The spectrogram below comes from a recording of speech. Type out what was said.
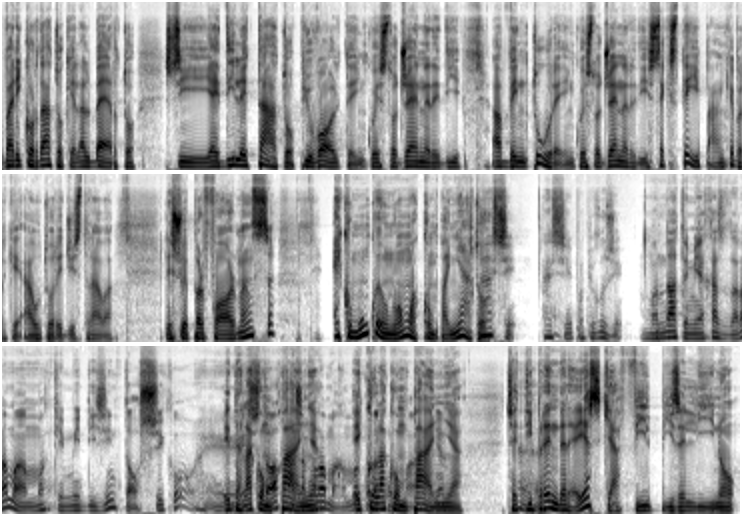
va ricordato che l'Alberto si è dilettato più volte in questo genere di avventure, in questo genere di sex tape anche perché autoregistrava le sue performance, è comunque un uomo accompagnato. Eh sì. Eh sì, proprio così. Mandatemi a casa dalla mamma che mi disintossico e, e dalla compagna con e con, con la compagna. compagna. Cioè eh. ti prenderei a schiaffi il pisellino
